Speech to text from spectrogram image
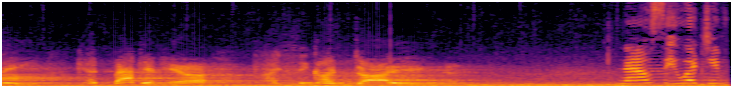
Harley, Get back in here. I think I'm dying. Now see what you've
